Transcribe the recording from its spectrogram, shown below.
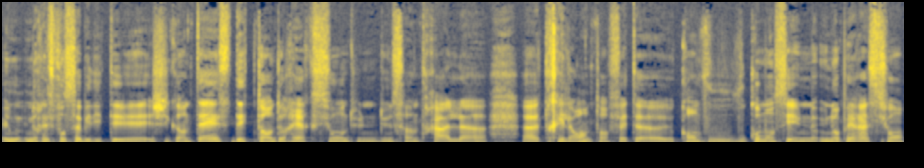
une, responsabilité gigantesque, des temps de réaction d'une centrale euh, très lente. En fait, quand vous, vous commencez une, une, opération,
